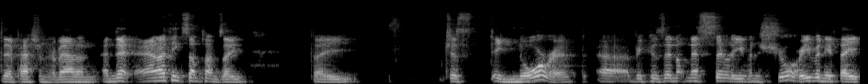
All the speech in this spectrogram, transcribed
they're passionate about. And and that, and I think sometimes they they just ignore it uh, because they're not necessarily even sure. Even if they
